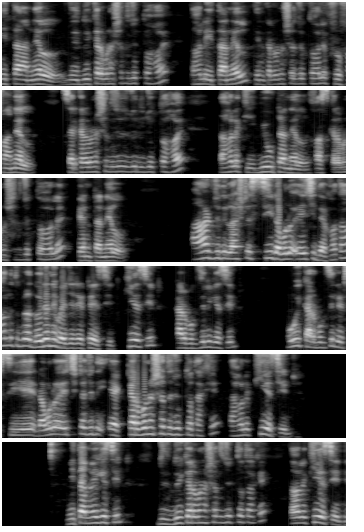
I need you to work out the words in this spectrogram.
মিথানেল। যদি দুই কার্বনের সাথে যুক্ত হয়, তাহলে ইথানেল। তিন কার্বনের সাথে যুক্ত হলে ফ্রুফানেল চার কার্বনের সাথে যদি যুক্ত হয়, তাহলে কি? বিউটানেল। ফার্স্ট কার্বনের সাথে যুক্ত হলে পেন্টানেল আর যদি লাস্টে সি ডাবল এইচ দেখো, তাহলে তোমরা দৈরা নিবে যে একটা অ্যাসিড কি অ্যাসিড কার্বক্সিলিক অ্যাসিড ওই কার্বক্সিলেট সি এ ডাবল এইচটা যদি এক কার্বনের সাথে যুক্ত থাকে, তাহলে কি অ্যাসিড মিথানোইক অ্যাসিড, যদি দুই কার্বনের সাথে যুক্ত থাকে, তাহলে কি অ্যাসিড?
